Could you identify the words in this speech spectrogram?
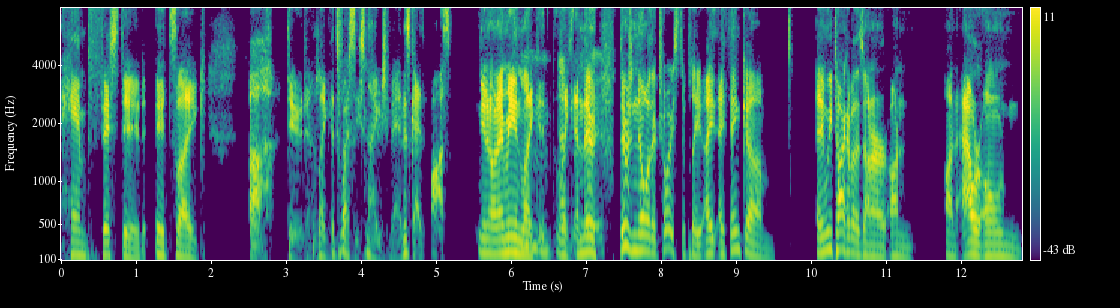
ham fisted. It's like, ah, dude, like it's Wesley Snipes, man. This guy's awesome. You know what I mean? Like, Mhm, it- like, and there, there's no other choice to play. I, I think, um, and we talked about this on our on on our own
